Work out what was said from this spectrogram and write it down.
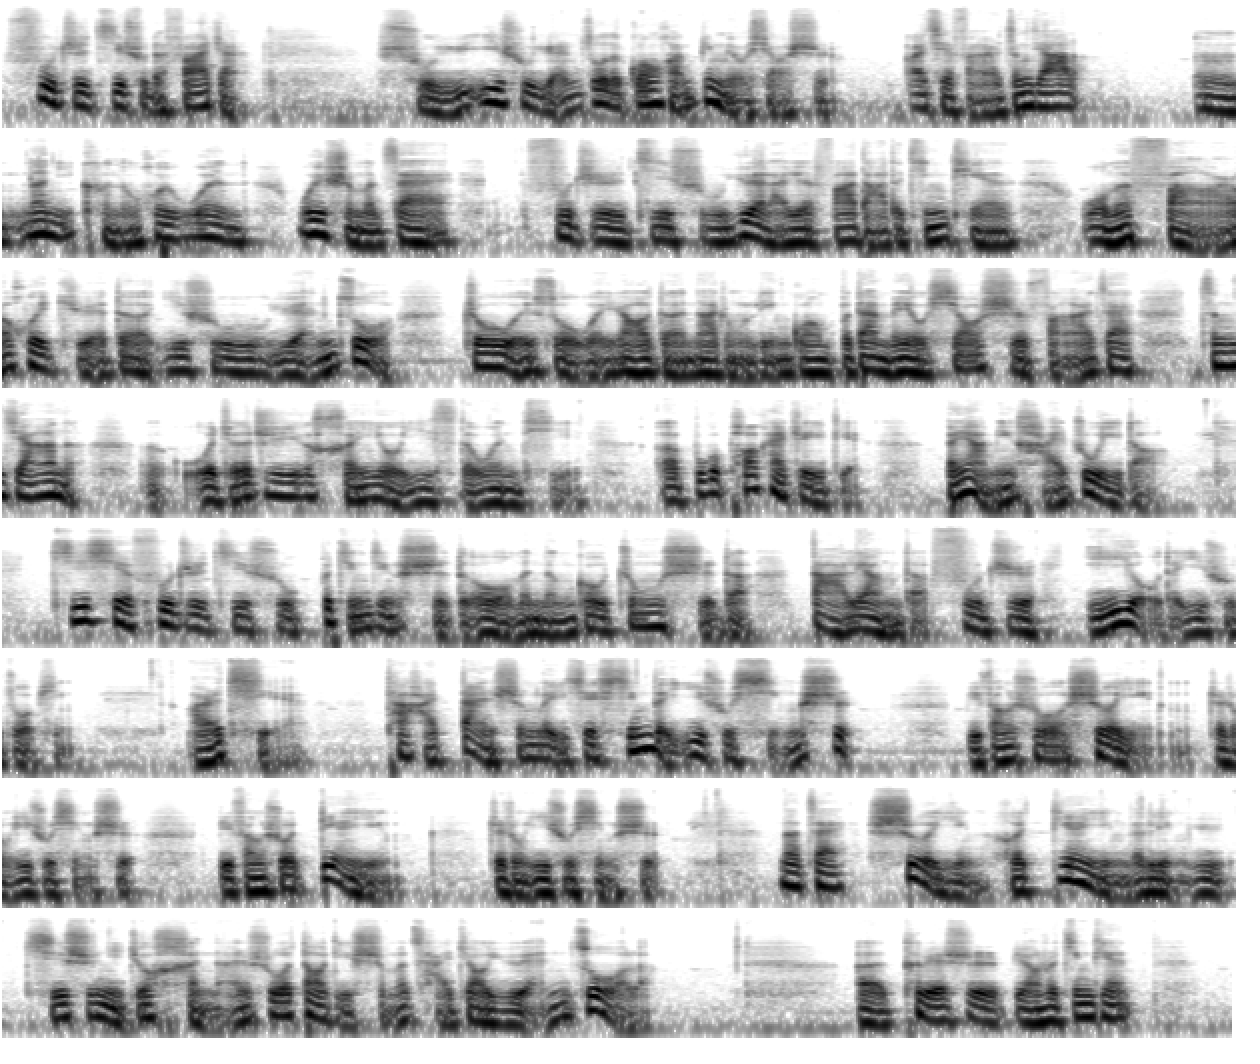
复制技术的发展。属于艺术原作的光环并没有消失，而且反而增加了。嗯，那你可能会问，为什么在复制技术越来越发达的今天，我们反而会觉得艺术原作周围所围绕的那种灵光不但没有消失，反而在增加呢？呃，我觉得这是一个很有意思的问题。呃，不过抛开这一点，本雅明还注意到。机械复制技术不仅仅使得我们能够忠实的大量的复制已有的艺术作品，而且它还诞生了一些新的艺术形式，比方说摄影这种艺术形式，比方说电影这种艺术形式。那在摄影和电影的领域，其实你就很难说到底什么才叫原作了。呃，特别是比方说今天，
